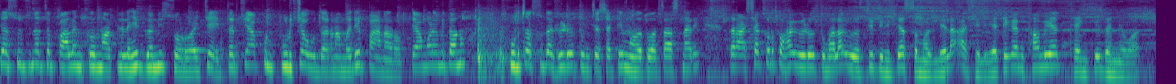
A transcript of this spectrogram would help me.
त्या सूचनाचं पालन करून आपल्याला हे गणित सोडवायचे आहे. तर ते आपण पुढच्या उदाहरणामध्ये पाहणार आहोत. त्यामुळे मित्रांनो पुढचा सुद्धा व्हिडिओ तुमच्यासाठी महत्त्वाचा असणार आहे. तर आशा करतो हा व्हिडिओ तुम्हाला व्यवस्थितरित्या समजलेला असेल. या ठिकाणी थांबूयात. थँक्यू धन्यवाद.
